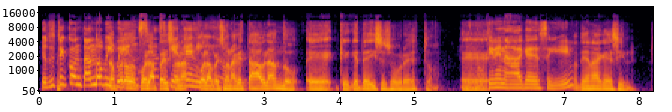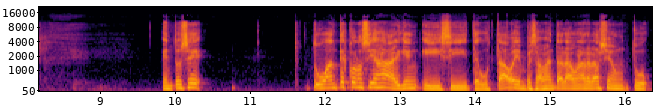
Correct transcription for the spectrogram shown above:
Yo te estoy contando No, vivencias pero con la persona, que he con la persona que estás hablando, eh, ¿qué, qué te dice sobre esto? Eh, No tiene nada que decir. No tiene nada que decir. Entonces, tú antes conocías a alguien y si te gustaba y empezabas a entrar a una relación, tú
